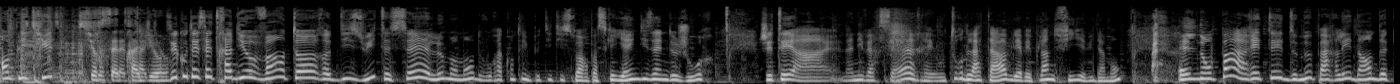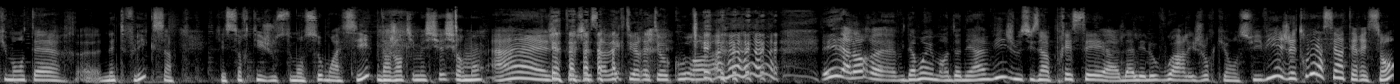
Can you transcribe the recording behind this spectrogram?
Amplitude sur cette radio. Vous écoutez cette radio 20h18 et c'est le moment de vous raconter une petite histoire parce qu'il y a une dizaine de jours, j'étais à un anniversaire et autour de la table, il y avait plein de filles évidemment. Elles n'ont pas arrêté de me parler d'un documentaire euh, Netflix qui est sorti justement ce mois-ci. D'un gentil monsieur, sûrement. Ah, j'étais- je savais que tu aurais été au courant. et alors, euh, évidemment, ils m'ont donné envie. Je me suis empressée euh, d'aller le voir les jours qui ont suivi et je l'ai trouvé assez intéressant.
